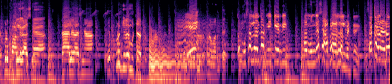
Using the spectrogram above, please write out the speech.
ఎప్పుడు పండ్లు కాసినాయా? కాయలు కాసినా ఎప్పుడు గివే ముట్టారు పడతాయి ముసలంతా నీకేంది? అది ముందే శాపరార్థాలు పెడుతుంది. సకా నడు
